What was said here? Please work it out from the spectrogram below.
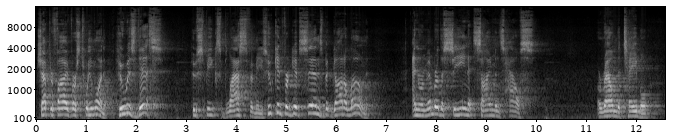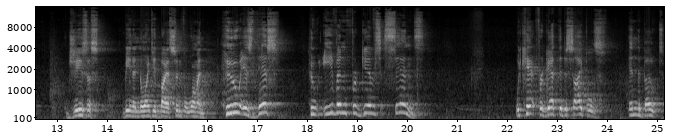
Chapter 5, verse 21 Who is this who speaks blasphemies? Who can forgive sins but God alone? And remember the scene at Simon's house around the table, Jesus being anointed by a sinful woman. Who is this who even forgives sins? We can't forget the disciples in the boat.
